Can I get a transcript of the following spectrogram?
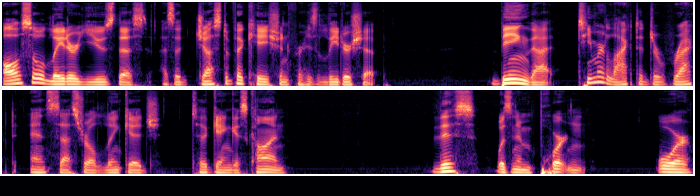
also later used this as a justification for his leadership being that Timur lacked a direct ancestral linkage to Genghis Khan. This was an important, or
